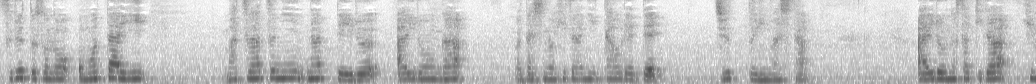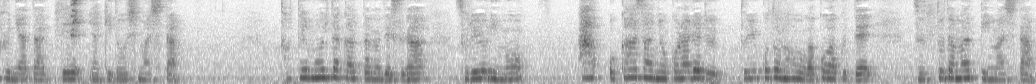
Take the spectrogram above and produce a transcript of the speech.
するとその重たい松圧になっているアイロンが私の膝に倒れてジュッと言いました。アイロンの先が皮膚に当たってやけどをしました。とても痛かったのですがそれよりもあお母さんに怒られるということの方が怖くてずっと黙っていました。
